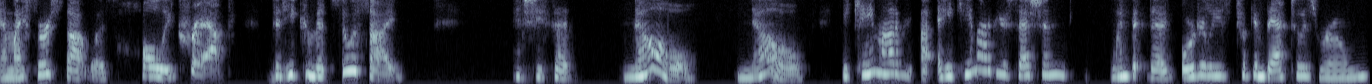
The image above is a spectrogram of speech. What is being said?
And my first thought was, Holy crap, did he commit suicide? And she said, No, no. He came out of uh, he came out of your session when the orderlies took him back to his room.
